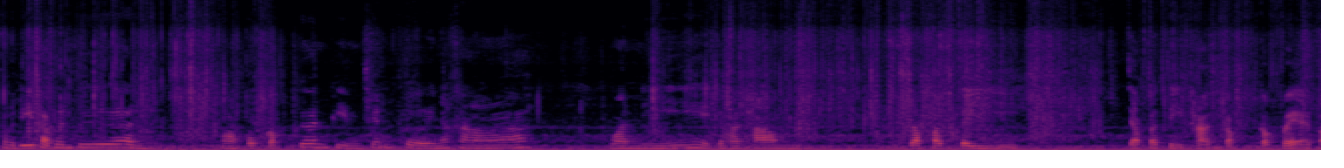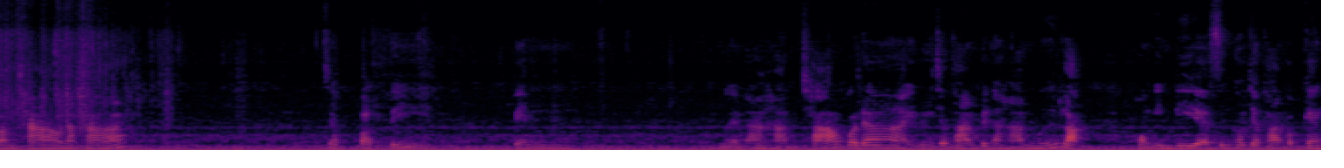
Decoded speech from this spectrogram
สวัสดีค่ะเพื่อนๆ มาพบกับเพื่อนพิมพ์เช่นเคยนะคะ วันนี้จะมาทำจัปตีจัปตีทานกับกาแฟตอนเช้านะคะจัปตีเป็นเหมือนอาหารเช้าก็ได้ หรือจะทานเป็นอาหารมื้อหลักของอินเดีย ซึ่งเขาจะทานกับแกง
